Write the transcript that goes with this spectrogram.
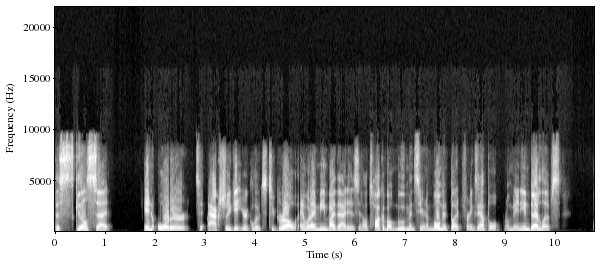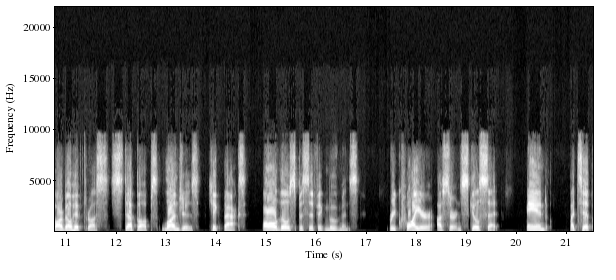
the skill set in order to actually get your glutes to grow. And what I mean by that is, and I'll talk about movements here in a moment, but for an example, Romanian deadlifts, barbell hip thrusts, step ups, lunges, kickbacks, all those specific movements require a certain skill set. And a tip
